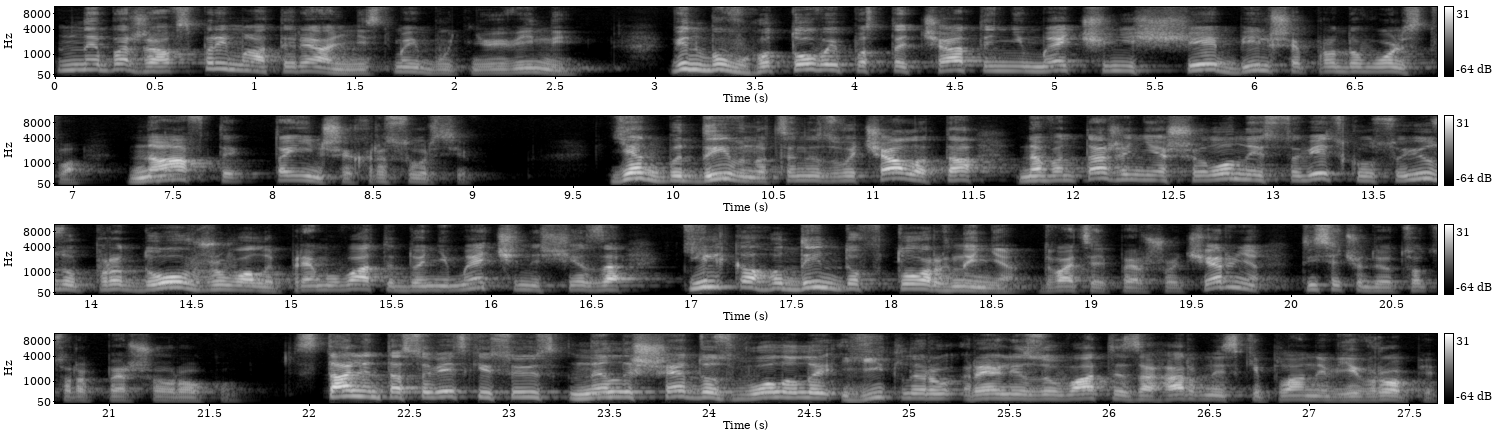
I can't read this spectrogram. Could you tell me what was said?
не бажав сприймати реальність майбутньої війни. Він був готовий постачати Німеччині ще більше продовольства, нафти та інших ресурсів. Як би дивно це не звучало, та навантажені ешелони із Совєтського Союзу продовжували прямувати до Німеччини ще за кілька годин до вторгнення 21 червня 1941 року. Сталін та Совєтський Союз не лише дозволили Гітлеру реалізувати загарбницькі плани в Європі,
